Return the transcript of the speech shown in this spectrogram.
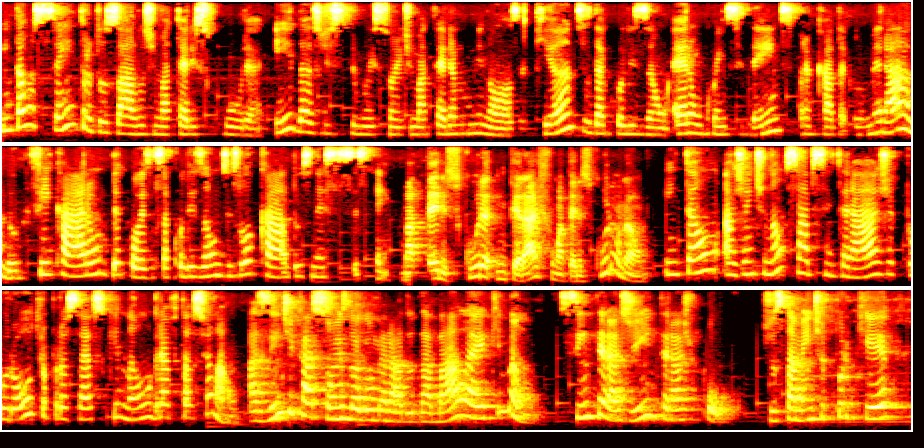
Então, o centro dos halos de matéria escura e das distribuições de matéria luminosa, que antes da colisão eram coincidentes para cada aglomerado, ficaram, depois dessa colisão, deslocados nesse sistema. Matéria escura interage com matéria escura ou não? Então, a gente não sabe se interage por outro processo que não o gravitacional. As indicações do aglomerado da bala é que não. Se interagir, interage pouco. Justamente porque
